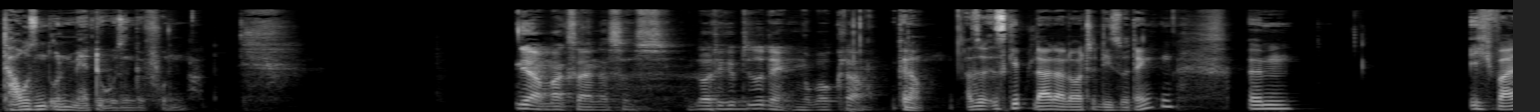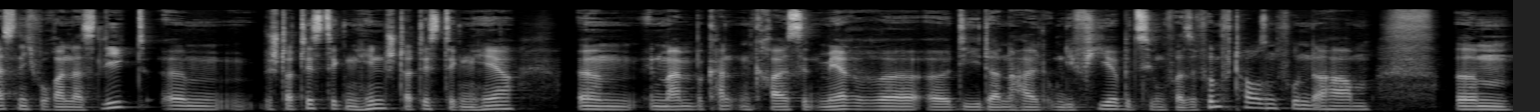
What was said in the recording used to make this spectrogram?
tausend und mehr Dosen gefunden hat. Ja, mag sein, dass es Leute gibt, die so denken, aber klar. Genau. Also es gibt leider Leute, die so denken. Ähm, ich weiß nicht, woran das liegt. Ähm, Statistiken hin, Statistiken her. Ähm, in meinem Bekanntenkreis sind mehrere, äh, die dann halt um die vier beziehungsweise 5000 Funde haben. Ähm,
